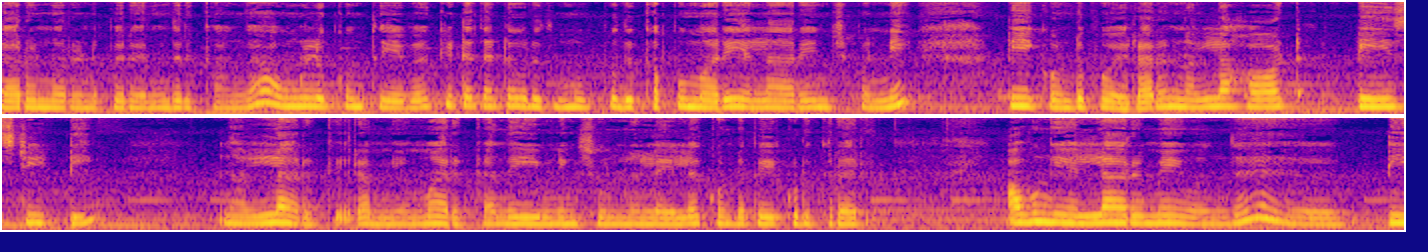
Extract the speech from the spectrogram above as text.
யாரும் இன்னும் ரெண்டு பேர் இருந்திருக்காங்க. அவங்களுக்கும் தேவை. கிட்டத்தட்ட ஒரு முப்பது கப்பு மாதிரி எல்லாம் அரேஞ்ச் பண்ணி டீ கொண்டு போயிடுறாரு. நல்லா ஹாட் டேஸ்டி டீ. நல்லா இருக்குது ரம்யமாக இருக்குது அந்த ஈவினிங் சூழ்நிலையில் கொண்டு போய் கொடுக்குறாரு. அவங்க எல்லாருமே வந்து டீ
